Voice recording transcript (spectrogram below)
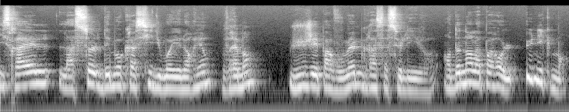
Israël, la seule démocratie du Moyen-Orient Vraiment Jugez par vous-même grâce à ce livre, en donnant la parole uniquement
